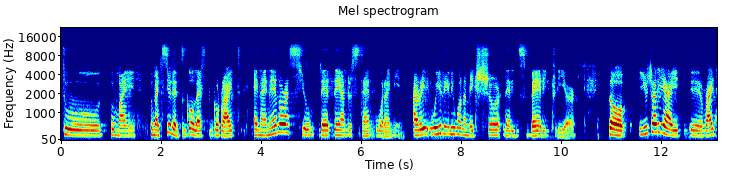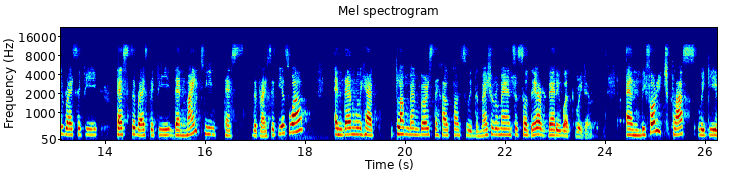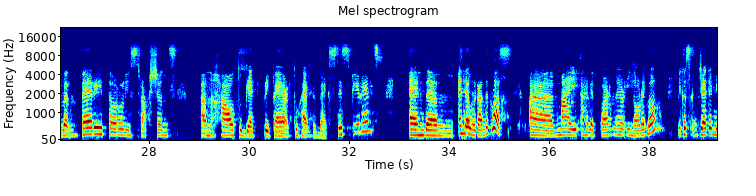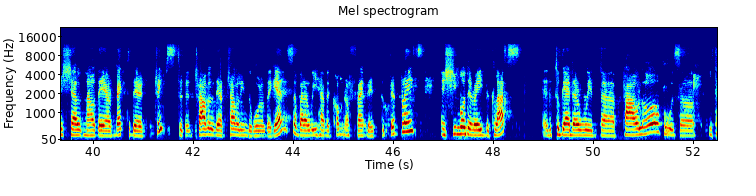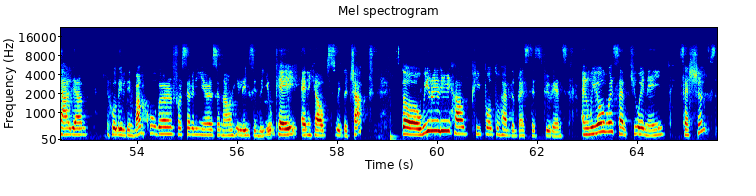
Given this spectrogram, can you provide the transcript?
to to my to my students go left go right and i never assume that they understand what i mean. I re- we really want to make sure that it's very clear. So usually i uh, write the recipe test the recipe then my team tests the recipe as well. And then we have club members that help us with the measurements so they are very well written. And before each class we give very thorough instructions on how to get prepared to have the best experience and um, and then we run the class uh, my i have a partner in oregon because Jed and Michelle now they are back to their trips to the travel. They're traveling the world again. So, but we have a common friend that took their place, and she moderated the class uh, together with uh, Paolo, who's uh, Italian who lived in Vancouver for seven years and now he lives in the UK and he helps with the chat. So we really help people to have the best experience, and we always have Q and A sessions.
